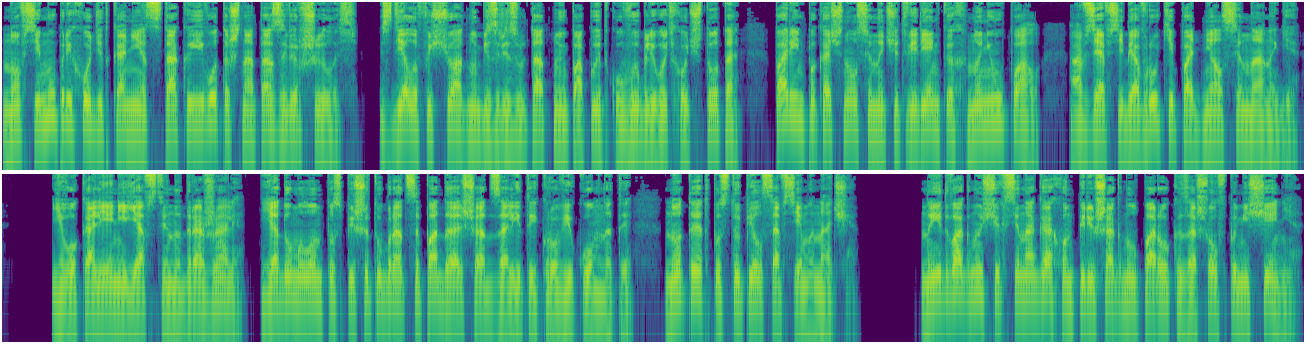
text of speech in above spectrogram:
Но всему приходит конец, так и его тошнота завершилась. Сделав еще одну безрезультатную попытку выблевать хоть что-то, парень покачнулся на четвереньках, но не упал, а взяв себя в руки, поднялся на ноги. Его колени явственно дрожали. Я думал, он поспешит убраться подальше от залитой кровью комнаты, но Тед поступил совсем иначе. На едва гнущихся ногах он перешагнул порог и зашел в помещение.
